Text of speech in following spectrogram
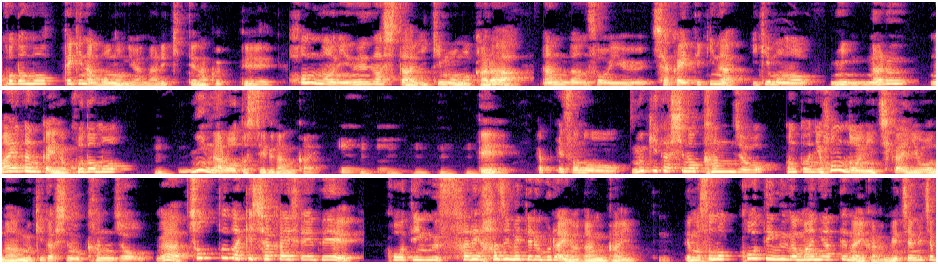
子供的なものにはなりきってなくって、本能に根ざした生き物から、だんだんそういう社会的な生き物になる前段階の子供になろうとしてる段階。で、やっぱりその、剥き出しの感情、本当に本能に近いような剥き出しの感情が、ちょっとだけ社会性でコーティングされ始めてるぐらいの段階。でもそのコーティングが間に合ってないからめちゃめちゃ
